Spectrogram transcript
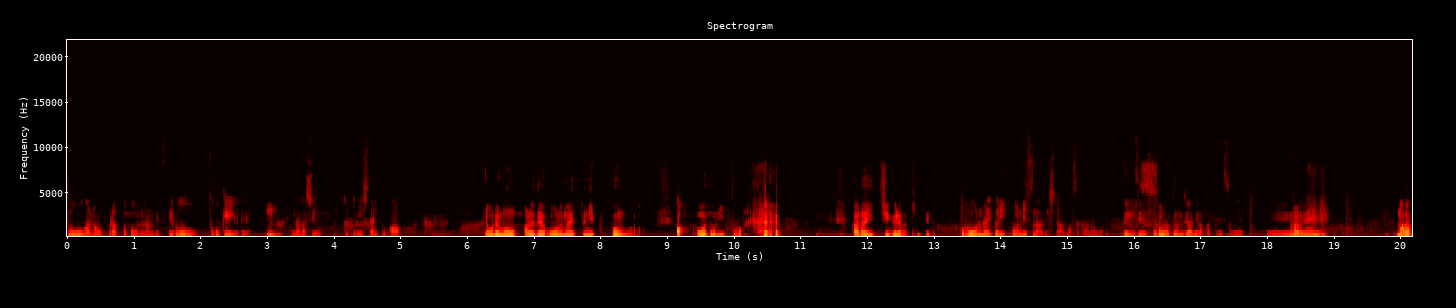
動画のプラットフォームなんですけど、そこ経由でうん。流し聞きにしたりとか、俺もあれで、オールナイトニッポンはあ、オードリーと、ハライチぐらいは聞いてる。オールナイト日本リスナーでした、まさかの。全然それは存じ上げなかったですね。へえ。はいまあ、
